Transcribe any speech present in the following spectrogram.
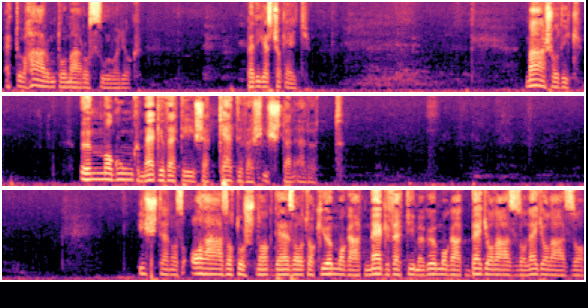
Ettől a háromtól már rosszul vagyok. Pedig ez csak egy. Második. Önmagunk megvetése kedves Isten előtt. Isten az alázatosnak, de ez alatt, aki önmagát megveti, meg önmagát begyalázza, legyalázza,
